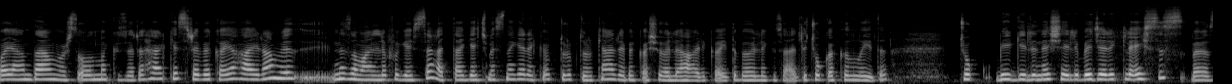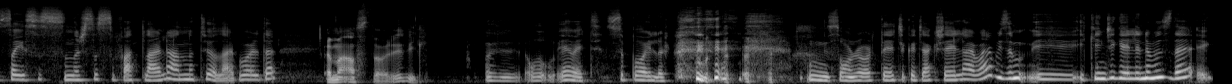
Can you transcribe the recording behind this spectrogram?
Bayan Danvers olmak üzere herkes Rebecca'ya hayran ve e, ne zaman lafı geçse hatta geçmesine gerek yok. Durup dururken Rebecca şöyle harikaydı, böyle güzeldi, çok akıllıydı. Çok bilgili, neşeli, becerikli, eşsiz, sayısız, sınırsız sıfatlarla anlatıyorlar. Bu arada... Ama asla öyle değil. Ee, evet spoiler. Sonra ortaya çıkacak şeyler var. Bizim e, ikinci gelinimiz de e,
